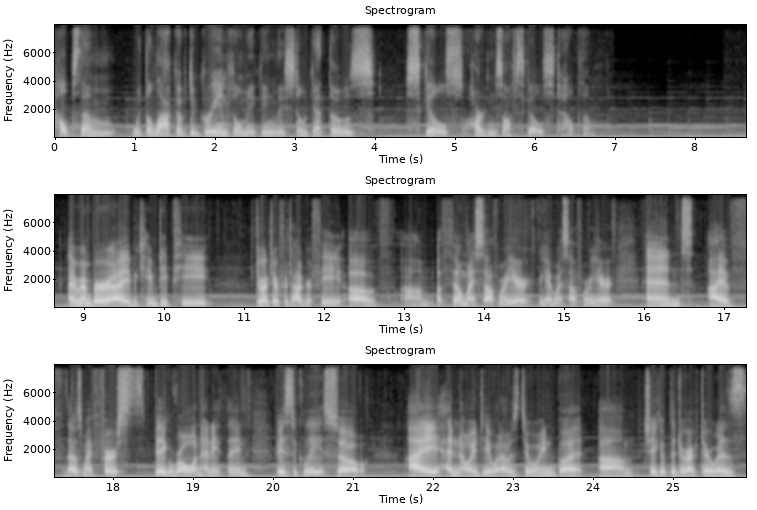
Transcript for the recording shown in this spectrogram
helps them with the lack of degree in filmmaking, they still get those skills, hard and soft skills to help them. I remember I became DP, director of photography of um, a film my sophomore year, beginning of my sophomore year, and I've that was my first big role in anything, basically. So I had no idea what I was doing, but um, Jacob, the director, was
